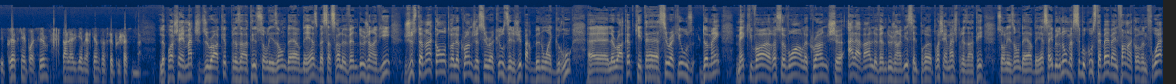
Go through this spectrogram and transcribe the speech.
c'est presque impossible. Dans la Ligue américaine, ça se fait plus facilement. Le prochain match du Rocket présenté sur les ondes de RDS, ben, ça sera le 22 janvier, justement contre le Crunch de Syracuse dirigé par Benoît Groux. Euh, le Rocket qui est à Syracuse demain, mais qui va recevoir le Crunch à Laval le 22 janvier. C'est le prochain match présenté sur les ondes de RDS. Hey Bruno, merci beaucoup. C'était bien, bien le encore une fois.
